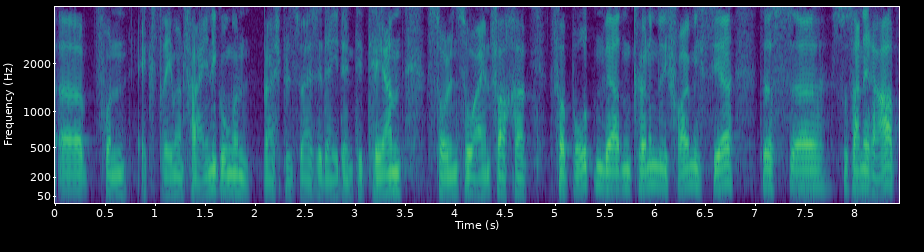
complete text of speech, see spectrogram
äh, von extremen Vereinigungen, beispielsweise der Identitären, sollen so einfacher verboten werden können. Und ich freue mich sehr, dass äh, Susanne Raab,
